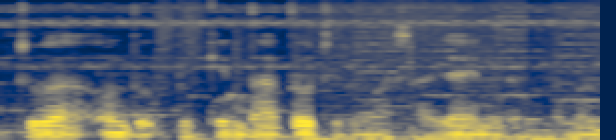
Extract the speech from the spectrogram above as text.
kedua untuk bikin tato di rumah saya ini teman-teman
